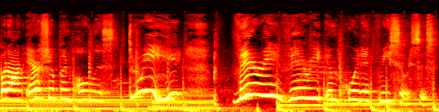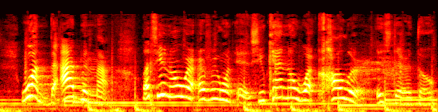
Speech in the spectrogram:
but on Airship and Polus, three very, very important resources. One, the admin map lets you know where everyone is. You can't know what color is there though.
